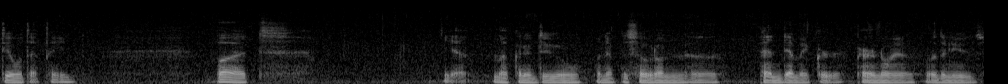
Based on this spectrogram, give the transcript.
deal with that pain. But yeah, I'm not gonna do an episode on uh, pandemic or paranoia or the news.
